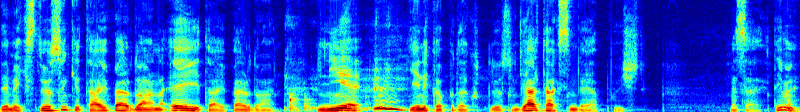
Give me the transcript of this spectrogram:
Demek istiyorsun ki Tayyip Erdoğan'a ey Tayyip Erdoğan niye yeni kapıda kutluyorsun? Gel Taksim'de yap bu işte. Mesela değil mi?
